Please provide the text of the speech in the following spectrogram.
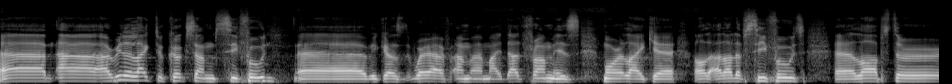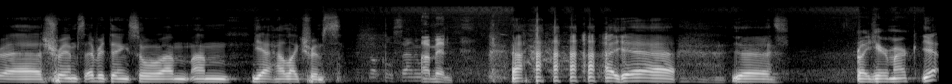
Uh, uh, I really like to cook some seafood uh, because where I've, I'm, uh, my dad from is more like uh, a a lot of seafoods, uh, lobster, uh, shrimps, everything. So I'm, I'm, yeah, I like shrimps. I'm in. yeah, yeah. Right here, Marc. Yeah.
